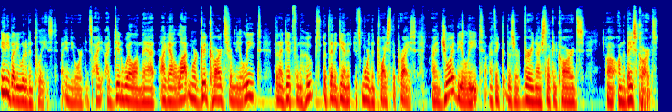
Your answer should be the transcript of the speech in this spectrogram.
anybody would have been pleased in the Origins. I, I, did well on that. I got a lot more good cards from the Elite than I did from the Hoops, but then again, it's more than twice the price. I enjoyed the Elite. I think that those are very nice looking cards uh, on the base cards.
